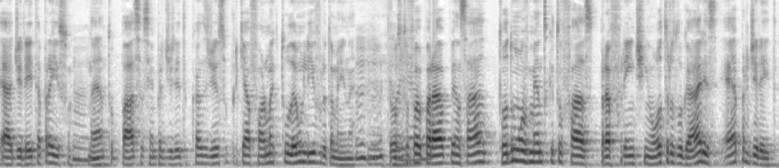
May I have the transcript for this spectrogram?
é a direita para isso, uhum. né? Tu passa sempre à direita por causa disso, porque é a forma que tu lê um livro também, né? Uhum, então, se tu for parar pra pensar, todo movimento que tu faz para frente em outros lugares é para direita.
